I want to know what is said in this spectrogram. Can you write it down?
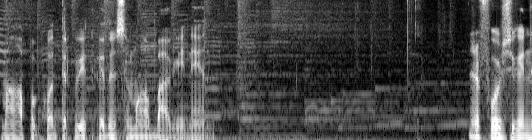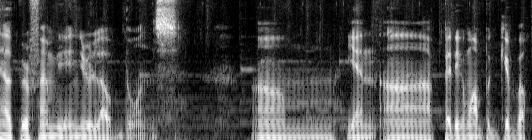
makakapag-contribute ka dun sa mga bagay na yun. And of course, you can help your family and your loved ones. Um, yan, uh, pwede ka makapag-give back,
